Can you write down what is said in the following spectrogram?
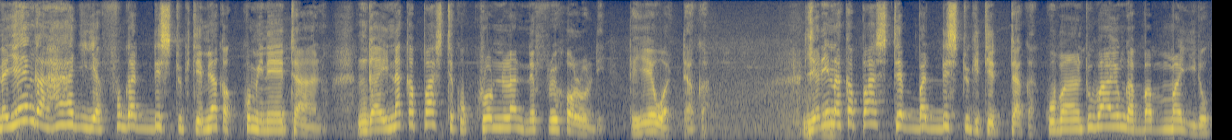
naye nga haji yafuga disitulikiti emyaka kumi n'etaano ng'alina kapasite ku cronland ne freehold teyeewa ttaka yalina kapasite ebba disitulikiti ettaka ku bantu baayo nga ba mayiro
